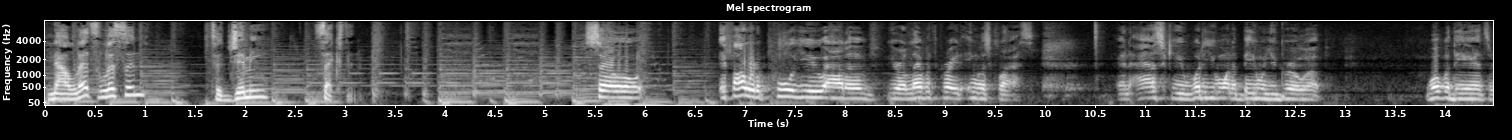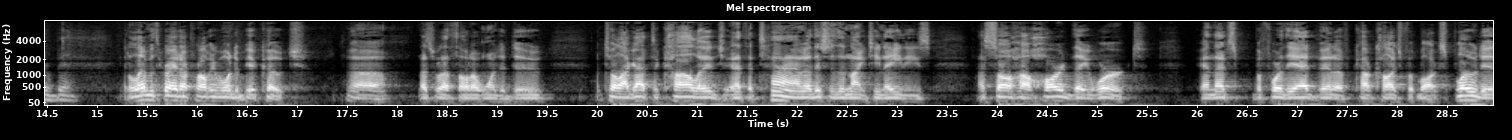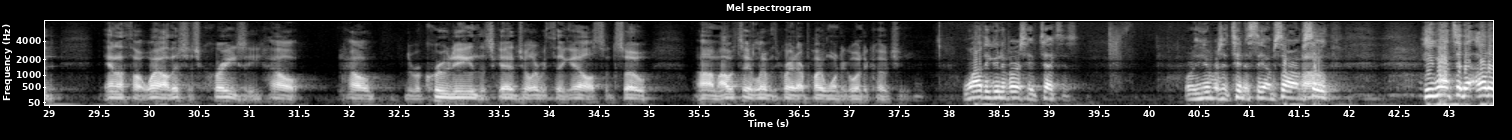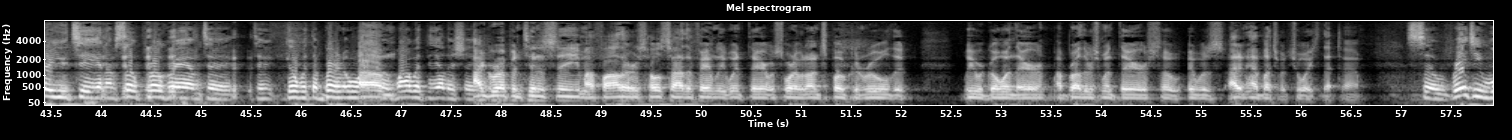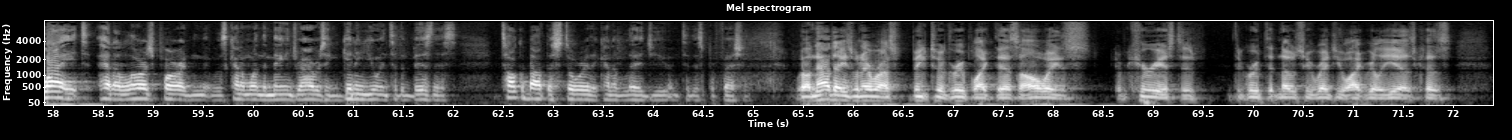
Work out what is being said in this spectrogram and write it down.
Now let's listen to Jimmy Sexton. So, if I were to pull you out of your 11th grade English class and ask you, what do you want to be when you grow up? What would the answer have been? In 11th grade, I probably wanted to be a coach. Uh, that's what I thought I wanted to do until I got to college. And at the time, now this is the 1980s, I saw how hard they worked. And that's before the advent of how college football exploded. And I thought, wow, this is crazy how, how the recruiting, the schedule, everything else. And so um, I would say 11th grade, I probably wanted to go into coaching. Why the University of Texas? Or the University of Tennessee? I'm sorry, I'm so um, he went to the other UT, and I'm so programmed to, to go with the burnt orange. Um, why with the other shade? I grew up in Tennessee. My father's whole side of the family went there. It was sort of an unspoken rule that we were going there. My brothers went there, so it was. I didn't have much of a choice at that time. So Reggie White had a large part, and it was kind of one of the main drivers in getting you into the business. Talk about the story that kind of led you into this profession. Well, nowadays, whenever I speak to a group like this, I always am curious to the group that knows who Reggie White really is, because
